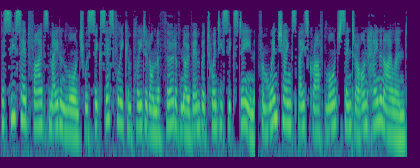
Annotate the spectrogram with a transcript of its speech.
The CZ-5's maiden launch was successfully completed on 3 November 2016, from Wenchang Spacecraft Launch Center on Hainan Island.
